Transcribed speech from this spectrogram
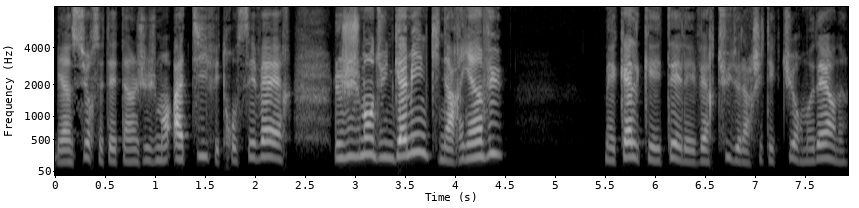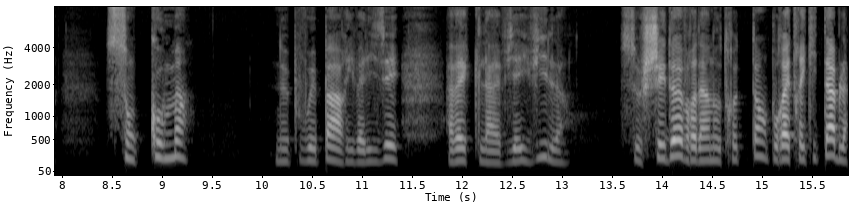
Bien sûr, c'était un jugement hâtif et trop sévère, le jugement d'une gamine qui n'a rien vu. Mais quelles qu'étaient les vertus de l'architecture moderne, son commun ne pouvait pas rivaliser avec la vieille ville, ce chef-d'œuvre d'un autre temps. Pour être équitable,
